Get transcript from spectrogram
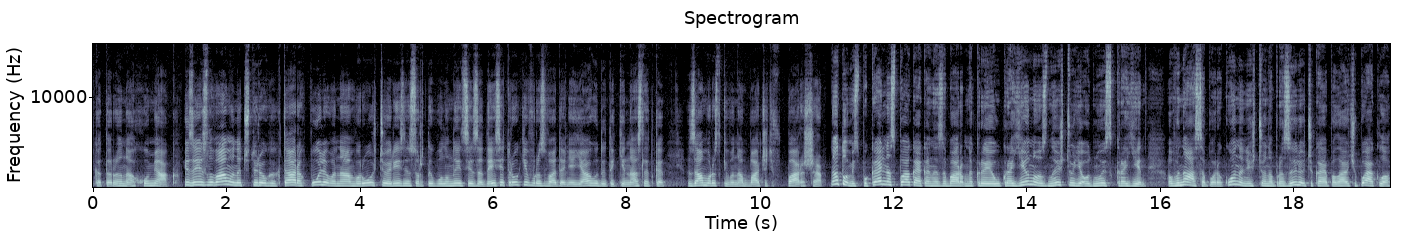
Катерина Хомяк. І за її словами, на 4 гектарах поля вона вирощує різні сорти полуниці. За 10 років розведення ягоди такі наслідки заморозки вона бачить вперше. Натомість пекельна спека, яка незабаром накриє Україну, знищує одну із країн. В НАСА переконані, що на Бразилію чекає палаюче пекло.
